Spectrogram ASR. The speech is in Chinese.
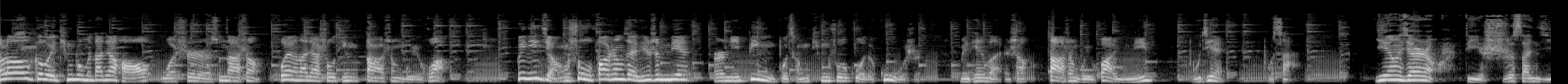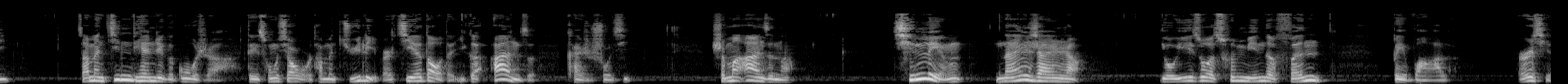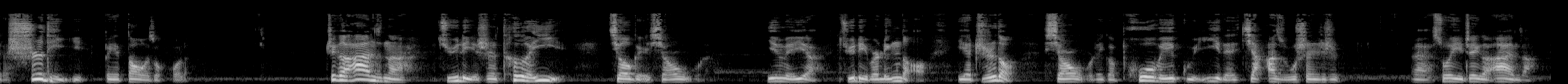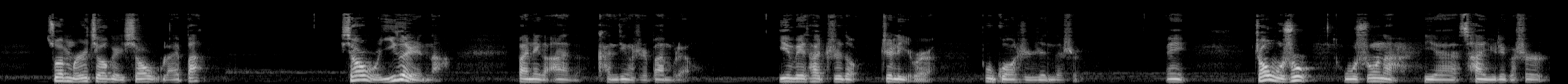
Hello，各位听众们，大家好，我是孙大圣，欢迎大家收听《大圣鬼话》，为您讲述发生在您身边而您并不曾听说过的故事。每天晚上，《大圣鬼话》与您不见不散。阴阳先生第十三集，咱们今天这个故事啊，得从小五他们局里边接到的一个案子开始说起。什么案子呢？秦岭南山上有一座村民的坟被挖了，而且尸体被盗走了。这个案子呢，局里是特意交给小五的，因为呀，局里边领导也知道小五这个颇为诡异的家族身世，哎，所以这个案子专门交给小五来办。小五一个人呐，办这个案子肯定是办不了。因为他知道这里边，不光是人的事哎，找五叔，五叔呢也参与这个事儿。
